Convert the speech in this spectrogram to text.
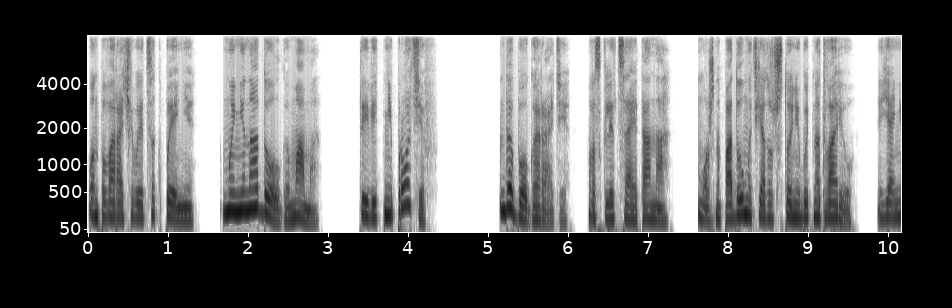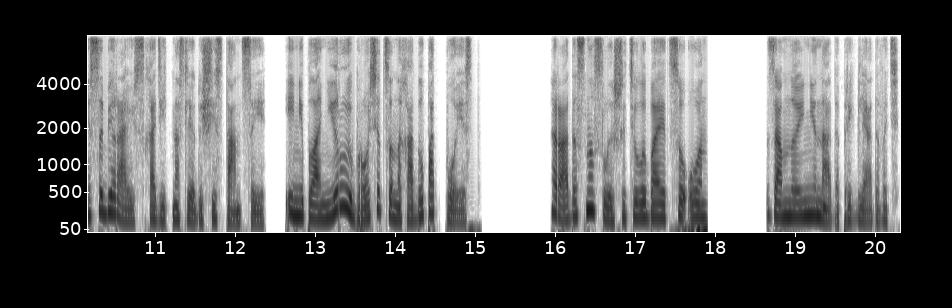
он поворачивается к Пенни. «Мы ненадолго, мама». Ты ведь не против?» «Да бога ради», — восклицает она. «Можно подумать, я тут что-нибудь натворю. Я не собираюсь сходить на следующей станции и не планирую броситься на ходу под поезд». Радостно слышать, улыбается он. «За мной не надо приглядывать.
